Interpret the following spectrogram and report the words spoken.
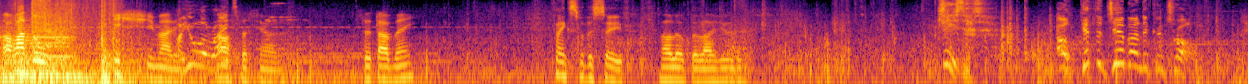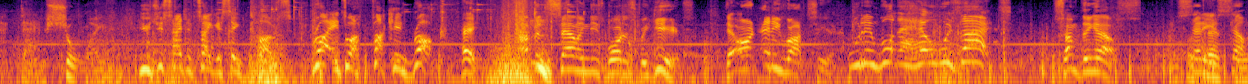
Salvador! Ixi, Maria. Nossa senhora. Você tá bem? Thanks for the save. Valeu pela ajuda. Jesus! Oh, get the jib under control. Damn shortwave. You just had to take us in close, right into a fucking rock. Hey, I've been sailing these waters for years. There aren't any rocks here. Well then what the hell was that? Something else. You said it yourself.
